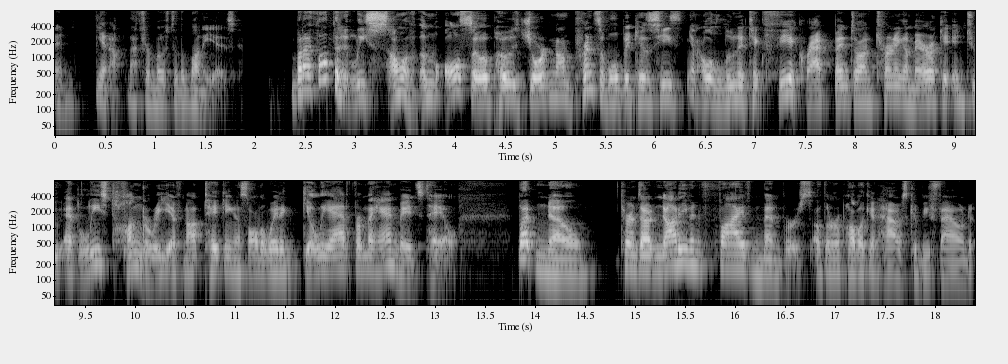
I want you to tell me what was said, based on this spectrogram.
and, you know, that's where most of the money is. But I thought that at least some of them also opposed Jordan on principle because he's, you know, a lunatic theocrat bent on turning America into at least Hungary, if not taking us all the way to Gilead from The Handmaid's Tale. But no, turns out not even five members of the Republican House could be found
